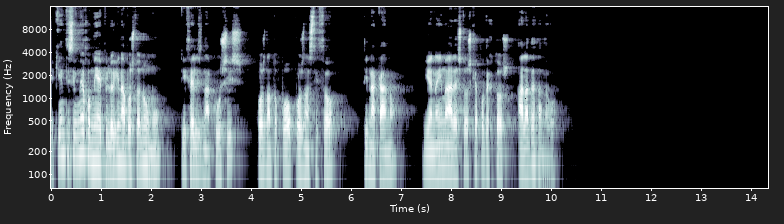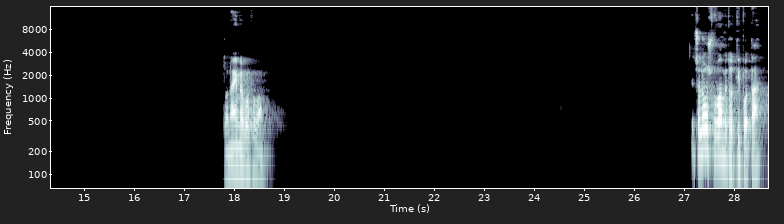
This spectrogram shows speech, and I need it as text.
Εκείνη τη στιγμή έχω μία επιλογή να μπω στο νου μου, τι θέλεις να ακούσεις, πώς να το πω, πώς να στηθώ, τι να κάνω, για να είμαι αρεστός και αποδεκτός. Αλλά δεν θα είμαι εγώ. Το να είμαι εγώ φοβάμαι. Έτσι ο λόγος φοβάμαι το τίποτα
